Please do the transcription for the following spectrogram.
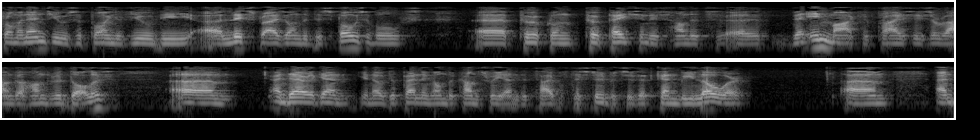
from an end user point of view, the list price on the disposables per per patient is $100. The in-market price is around $100. Um and there again, you know, depending on the country and the type of distributor, that can be lower. Um and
